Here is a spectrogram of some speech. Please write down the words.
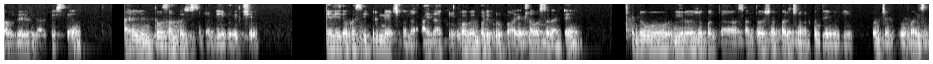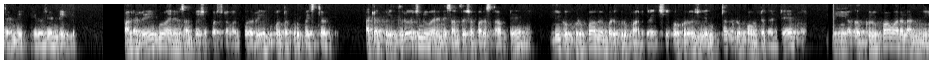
ప్రభు దగ్గర నడిపిస్తే ఆయన ఎంతో సంతోషిస్తుంటాడు నీ గురించి. నేను ఇది ఒక సీక్రెట్ నేర్చుకున్నా. ఆయన కృప వెంబడి కృప ఎట్లా వస్తుందంటే నువ్వు ఈరోజు కొంత సంతోషపరిచిన అనుకో దేవుడిని కొంచెం కృప ఇస్తాడు నీకు ఈరోజు ఎండింగ్లో మళ్ళీ రేపు ఆయనను సంతోషపరచడం అనుకో రేపు కొంత కృప ఇస్తాడు. అట్లా ప్రతిరోజు నువ్వు ఆయనని సంతోషపరుస్తా ఉంటే నీకు కృప వెంబడి కృప అనుగురించి ఒకరోజు ఎంత కృప ఉంటుందంటే నీ యొక్క కృపావరాలన్నీ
